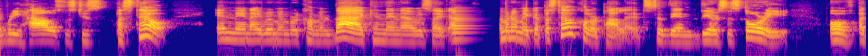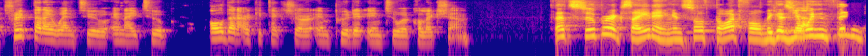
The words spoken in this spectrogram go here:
every house was just pastel and then i remember coming back and then i was like going to make a pastel color palette so then there's a story of a trip that i went to and i took all that architecture and put it into a collection that's super exciting and so thoughtful because you Yeah. wouldn't think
